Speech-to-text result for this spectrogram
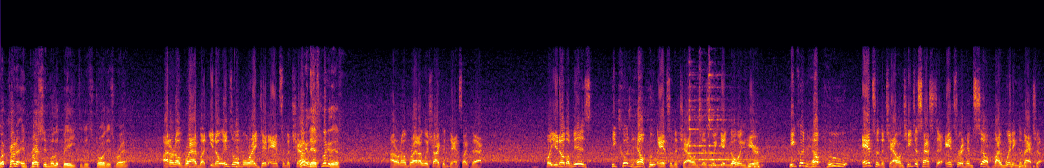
What kind of impression will it be to destroy this rat? I don't know, Brad, but you know, Enzo Amore did answer the challenge. Look at this, look at this. I don't know, Brad. I wish I could dance like that. But you know, the Miz, he couldn't help who answered the challenge as we get going here. He couldn't help who answered the challenge. He just has to answer it himself by winning the matchup.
